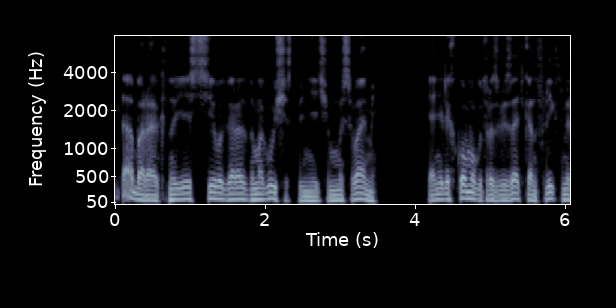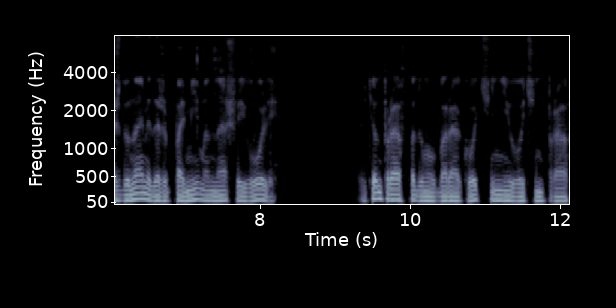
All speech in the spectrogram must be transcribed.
Да, Барак, но есть силы гораздо могущественнее, чем мы с вами. И они легко могут развязать конфликт между нами даже помимо нашей воли. Ведь он прав, подумал Барак, очень и очень прав.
